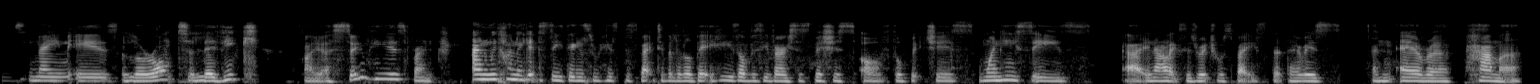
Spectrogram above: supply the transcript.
whose name is Laurent Levique. I assume he is French and we kind of get to see things from his perspective a little bit. He's obviously very suspicious of the witches. When he sees uh, in Alex's ritual space that there is an Era hammer,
